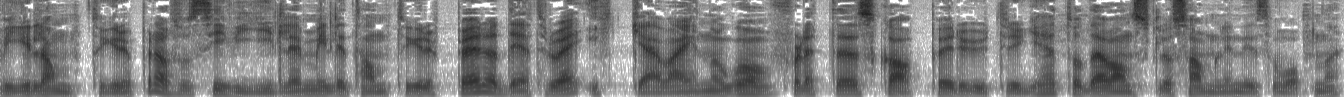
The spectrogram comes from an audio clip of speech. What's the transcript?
vigilantegrupper, altså sivile militante grupper. og Det tror jeg ikke er veien å gå gå, for dette skaper utrygghet, og det er vanskelig å samle inn disse våpnene.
